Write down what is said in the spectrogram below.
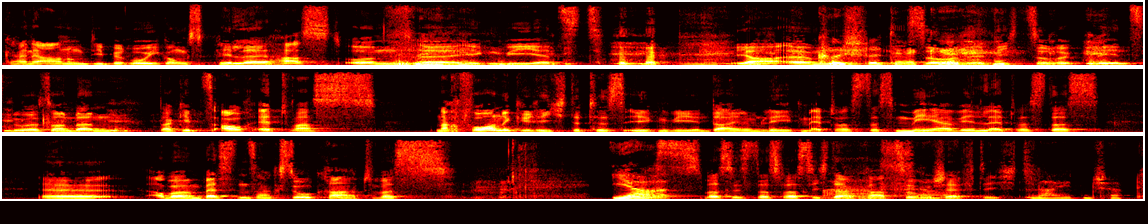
keine Ahnung, die Beruhigungspille hast und äh, irgendwie jetzt ja, ähm, so äh, dich zurücklehnst nur, sondern da gibt es auch etwas nach vorne gerichtetes irgendwie in deinem Leben, etwas, das mehr will, etwas, das, äh, aber am besten sagst du gerade, was, ja. was, was ist das, was dich da gerade so beschäftigt? Leidenschaft.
